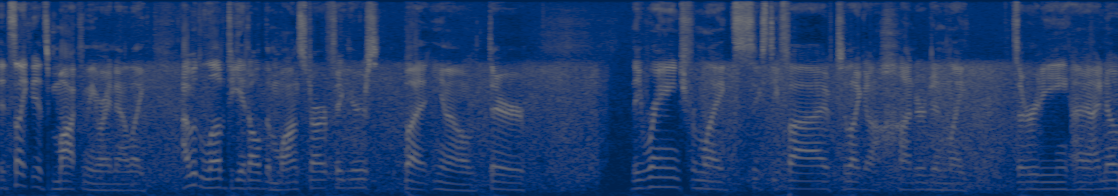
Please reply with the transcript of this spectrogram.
it's like it's mocking me right now. Like I would love to get all the Monstar figures, but you know they're they range from like 65 to like 100 and like 30. I, I know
